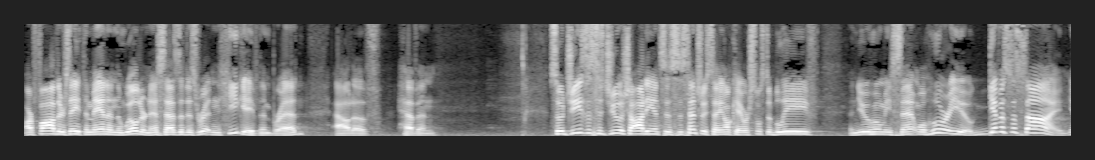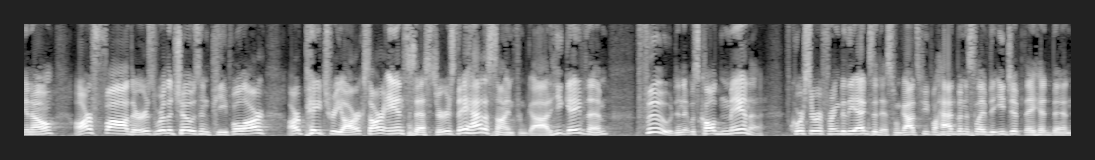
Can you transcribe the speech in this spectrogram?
Our fathers ate the manna in the wilderness, as it is written, He gave them bread out of heaven. So Jesus' Jewish audience is essentially saying, okay, we're supposed to believe and you whom he sent, well, who are you? Give us a sign, you know. Our fathers, we're the chosen people, our, our patriarchs, our ancestors, they had a sign from God. He gave them food, and it was called manna. Of course, they're referring to the Exodus. When God's people had been enslaved to Egypt, they had been,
